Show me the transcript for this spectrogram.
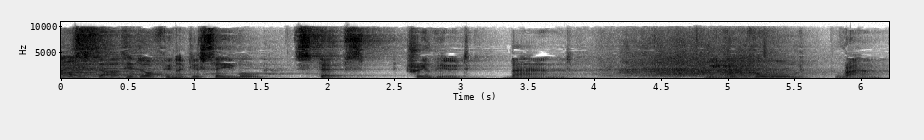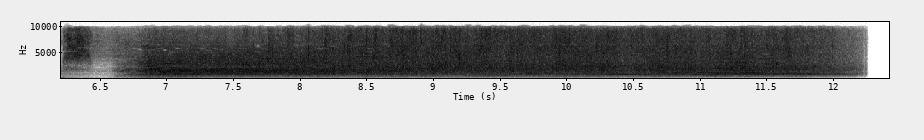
I started off in a disabled steps tribute band. We were called Ramps.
